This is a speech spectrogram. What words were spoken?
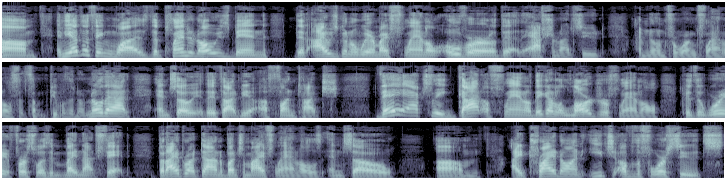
Um, and the other thing was the plan had always been that I was going to wear my flannel over the astronaut suit. I'm known for wearing flannels. That some people that don't know that, and so they thought it'd be a fun touch. They actually got a flannel. They got a larger flannel because the worry at first was it might not fit. But I brought down a bunch of my flannels, and so um, I tried on each of the four suits,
